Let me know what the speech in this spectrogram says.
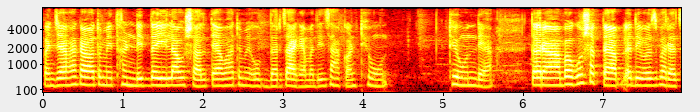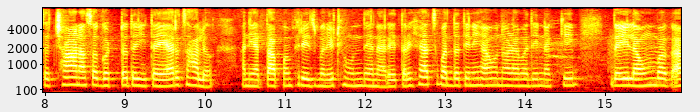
पण जेव्हा केव्हा तुम्ही थंडीत दही लावशाल तेव्हा तुम्ही उबदार जाग्यामध्ये झाकण ठेवून ठेवून द्या. तर बघू शकता आपलं दिवसभराचं छान असं घट्ट दही तयार झालं आणि आता आपण फ्रीजमध्ये ठेवून देणार आहे. तर ह्याच पद्धतीने ह्या उन्हाळ्यामध्ये नक्की दही लावून बघा.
